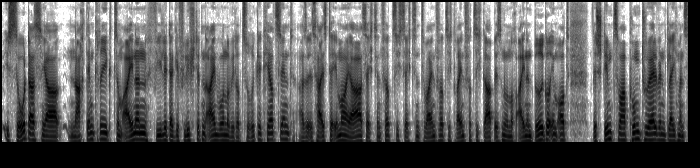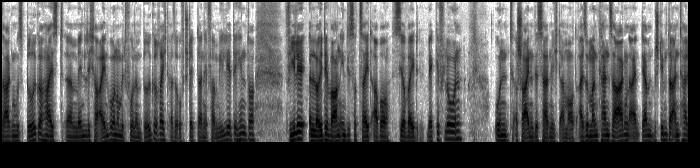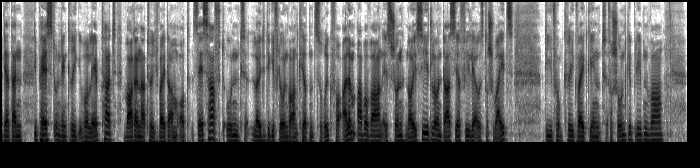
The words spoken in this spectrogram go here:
ist so, dass ja nach dem Krieg zum einen viele der geflüchteten Einwohner wieder zurückgekehrt sind. Also es heißt ja immer, ja, 1640, 1642, 43 gab es nur noch einen Bürger im Ort. Das stimmt zwar punktuell, wenngleich man sagen muss, Bürger heißt äh, männlicher Einwohner mit vollem Bürgerrecht, also oft steckt da eine Familie dahinter. Viele Leute waren in dieser Zeit aber sehr weit weggeflohen und erscheinen deshalb nicht am Ort. Also man kann sagen, ein, der ein bestimmter Anteil, der dann die Pest und den Krieg überlebt hat, war dann natürlich weiter am Ort sesshaft und Leute, die geflohen waren, kehrten zurück. Vor allem aber waren es schon Neusiedler und da sehr viele aus der Schweiz, die vom Krieg weitgehend verschont geblieben waren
